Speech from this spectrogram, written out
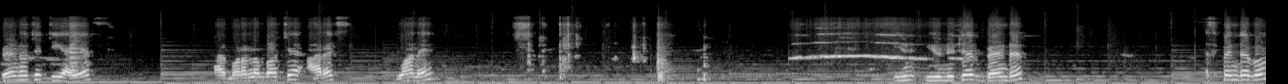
ব্র্যান্ড হচ্ছে টিআইএফ আর মডেল নাম্বার হচ্ছে আর এক্স ওয়ান এ ইউনিটের ব্র্যান্ডের spendable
